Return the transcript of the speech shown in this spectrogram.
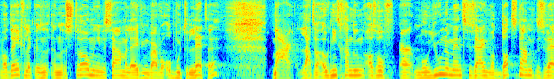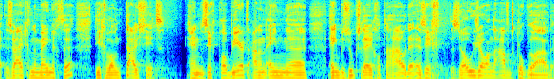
wel degelijk een, een stroming in de samenleving waar we op moeten letten. Maar laten we ook niet gaan doen alsof er miljoenen mensen zijn, want dat is namelijk de zwij- zwijgende menigte die gewoon thuis zit. En zich probeert aan een één, eh, één bezoeksregel te houden en zich sowieso aan de avondklok wil houden.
